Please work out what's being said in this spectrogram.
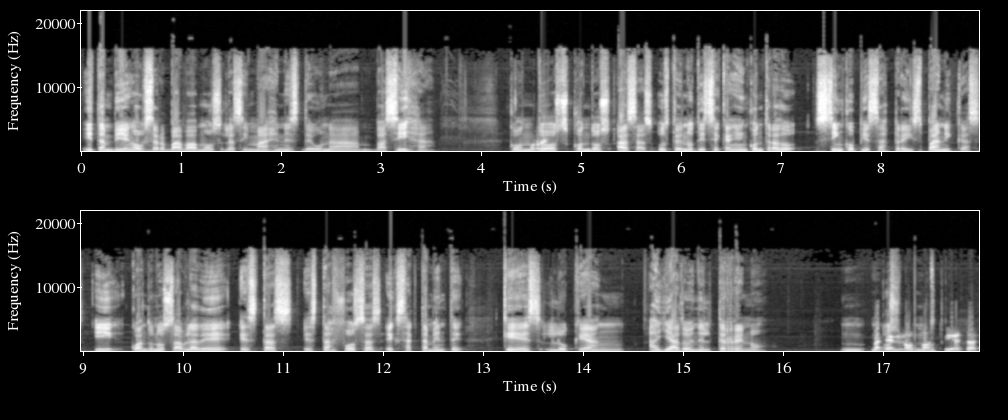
y también observábamos las imágenes de una vasija Con dos, con dos asas. Usted nos dice que han encontrado cinco piezas prehispánicas y cuando nos habla de estas, estas fosas, exactamente qué es lo que han hallado en el terreno. Mm, no son piezas,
